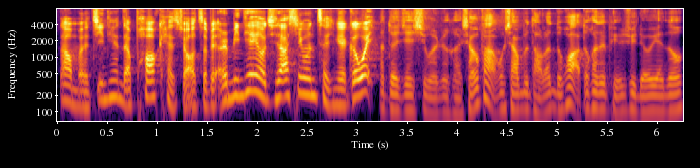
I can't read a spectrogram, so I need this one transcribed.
那我们今天的 podcast 就到这边，而明天有其他新闻呈现给各位。那对这些新闻任何想法或想我们讨论的话，都欢迎在评论区留言哦。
